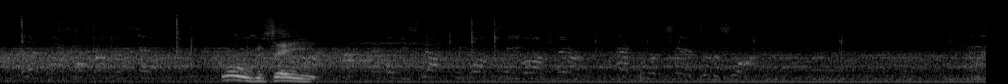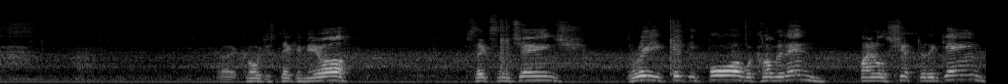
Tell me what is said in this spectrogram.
And that pass goes off the stick. Ooh, good save. Oh, he snaps the glove save on there. Excellent chance in the slot. All right, coach is taking me off. Six and change. 354. We're coming in. Final shift of the game.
